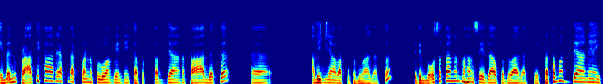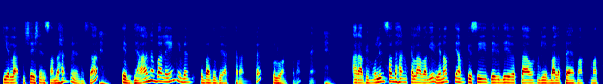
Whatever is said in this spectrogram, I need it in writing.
එබඳු ප්‍රාතිහාර්යයක් දක්වන්න පුළුවන් වෙන්නේ චතුර්ථ ධාන පාදක අවිඥාවක් උපදවා ගත්තොත් ඉතින් බෝසතාණන් වහන්සේ දා උපදවා ගත්තේ ප්‍රථම ධානයයි කියලා විශේෂයෙන් සඳහන් වෙන නිසා ඒ ධාන බලයෙන් ඒ බඳු දෙයක් කරන්නට පුළුවන් කමක් නැහැ. අර අපි මුලින් සඳහන් කළා වගේ වෙනත් යම්කිසි දෙවි දේවතාවුන්ගේ බලපෑමක් මත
